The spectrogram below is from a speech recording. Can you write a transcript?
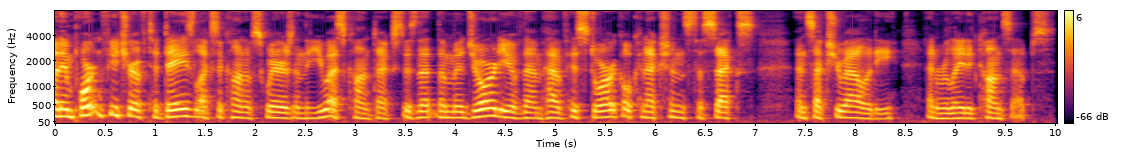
An important feature of today's lexicon of swears in the US context is that the majority of them have historical connections to sex and sexuality and related concepts.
